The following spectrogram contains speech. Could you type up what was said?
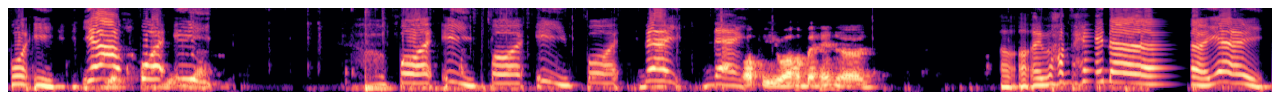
Voor I. Ja, voor I! Voor I, voor I, voor... Nee, nee. Poppy, we gaan beginnen. Oh, oh, we gaan beginnen. Yay.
